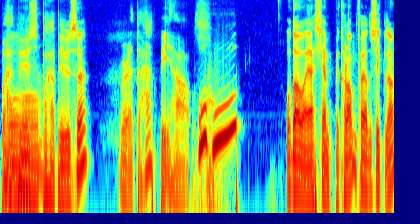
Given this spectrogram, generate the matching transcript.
På Happyhuset. På Happyhuset. We're at the happy house. Og da var jeg kjempeklam, for jeg hadde sykla.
